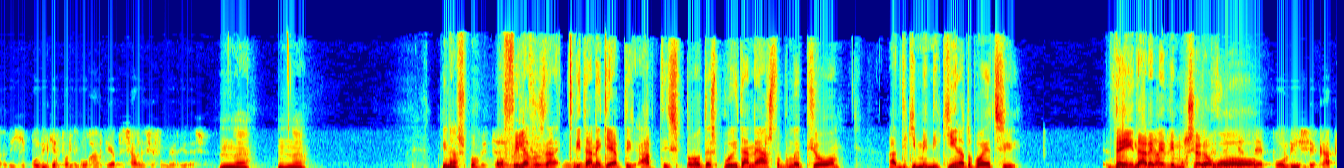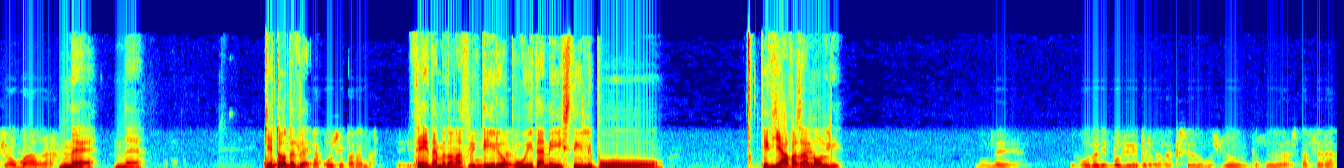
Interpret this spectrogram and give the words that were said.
Δηλαδή είχε πολύ διαφορετικό χαρτί από τις άλλες εφημερίδες. Ναι, ναι. Τι να σου πω. Μετά Ο Φύλαφος ήταν, που- ήταν και από, τις, από τις πρώτες που ήταν, ας το πούμε, πιο αντικειμενική, να το πω έτσι. Δεν ήταν, ρε Γιατί παιδί μου, αυτό ξέρω Δεν εγώ... είναι πολύ σε κάποια ομάδα. Ναι, ναι. Και τότε Είχε δε- 700 παράδειγμα. δεν ήταν με τον αθλητήριο που ήταν η στήλη που τη διάβαζαν Ναι. όλοι. Ναι. Εγώ δεν την πολύ έπαιρνα, αλλά ξέρω. Εγώ σου λέω έπαιρνα σταθερά.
